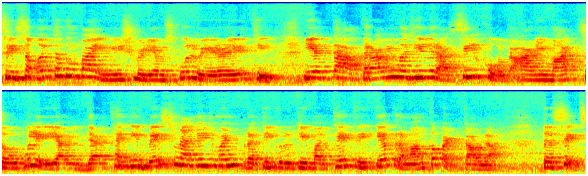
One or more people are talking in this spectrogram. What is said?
श्री समर्थ कृपा इंग्लिश मीडियम स्कूल वेरळ येथील इयत्ता अकरावी मधील रासील खोत आणि मात चौगुले या विद्यार्थ्यांनी बेस्ट मॅनेजमेंट प्रतिकृतीमध्ये तृतीय क्रमांक पटकावला. तसेच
